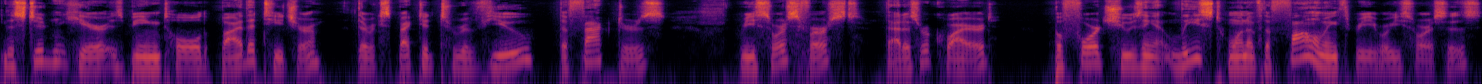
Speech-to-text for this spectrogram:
The student here is being told by the teacher they're expected to review the factors resource first, that is required, before choosing at least one of the following three resources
